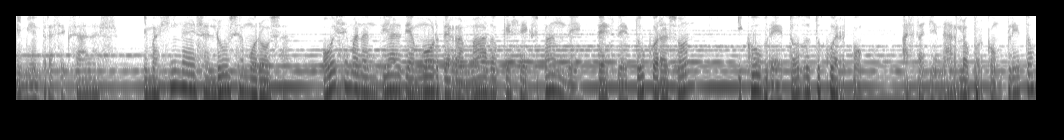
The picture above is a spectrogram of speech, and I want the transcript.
Y mientras exhalas, imagina esa luz amorosa o ese manantial de amor derramado que se expande desde tu corazón y cubre todo tu cuerpo hasta llenarlo por completo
